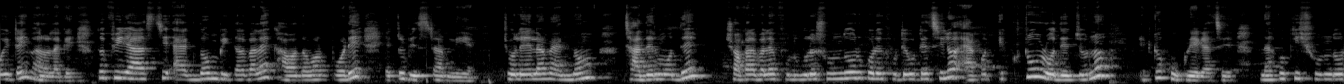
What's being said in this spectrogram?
ওইটাই ভালো লাগে। তো ফিরে আসছি একদম বিকালবেলায় খাওয়া দাওয়ার পরে একটু বিশ্রাম নিয়ে। চলে এলাম একদম ছাদের মধ্যে। সকালবেলায় ফুলগুলো সুন্দর করে ফুটে উঠেছিল। এখন একটু রোদের জন্য একটু কুকড়ে গেছে। দেখো কি সুন্দর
